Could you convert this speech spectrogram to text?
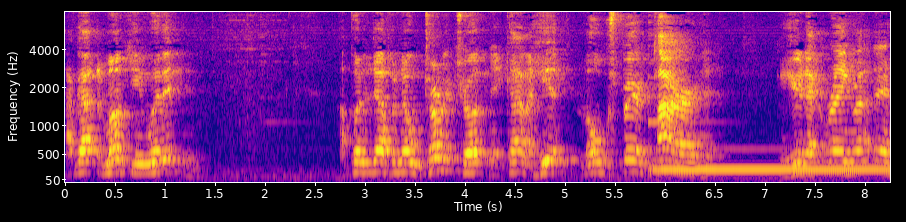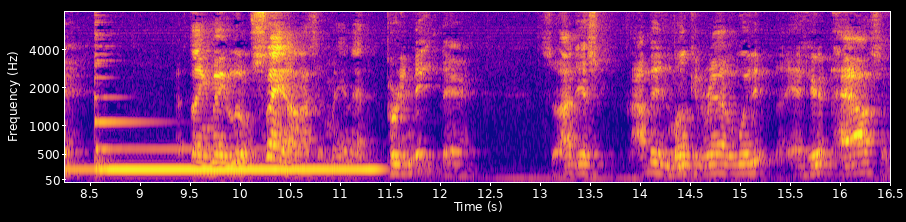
I got the monkey with it. And I put it up in the old turnip truck and it kind of hit the old spare tire. And you hear that ring right there? That thing made a little sound. I said, man, that's pretty neat there. So I just, I've been monkeying around with it here at the house and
